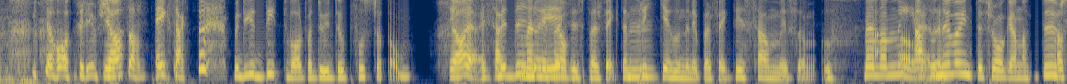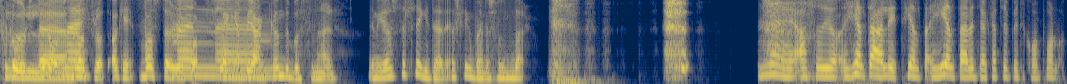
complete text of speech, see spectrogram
Ja, det är för sig Ja. sant. Exakt. Men det är ju ditt val för att du inte uppfostrat dem. Ja, ja exakt. Men Dino det är, jobbigt. faktiskt perfekt. Den Mm. prickiga hunden är perfekt. Det är Sammy som... Uff. Men vad mer? Alltså nu var ju inte frågan att du Ja, förlåt, skulle förlåt, Nej. förlåt, förlåt. Okej, vad stör du dig på? Men- slänga Ehm. Bianca under bussen här. Nej, men jag slänger inte henne, jag slänger på hennes hundar. Nej, alltså jag, helt ärligt, helt, helt ärligt, jag kan typ inte komma på något.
